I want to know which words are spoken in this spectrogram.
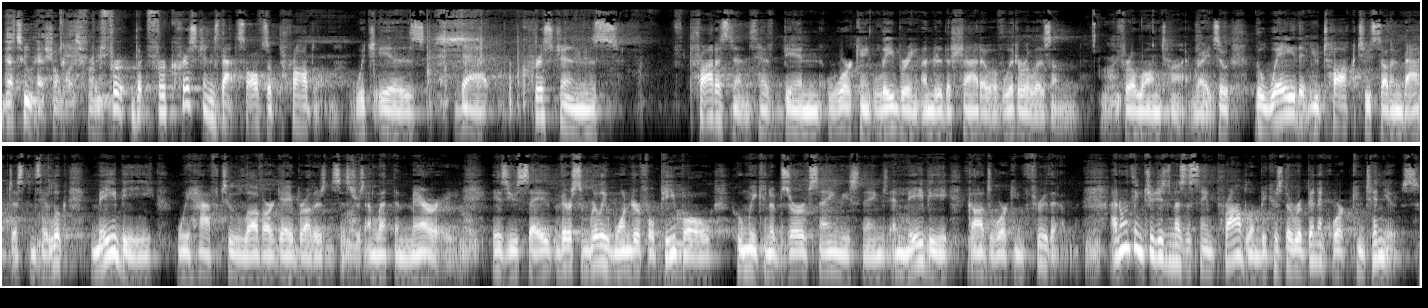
that's who Heschel was for me. For, but for Christians, that solves a problem, which is that Christians, Protestants have been working, laboring under the shadow of literalism for a long time, right? So the way that you talk to Southern Baptists and say, look, maybe we have to love our gay brothers and sisters and let them marry, is you say, there's some really wonderful people whom we can observe saying these things, and maybe God's working through them. I don't think Judaism has the same problem because the rabbinic work continues.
